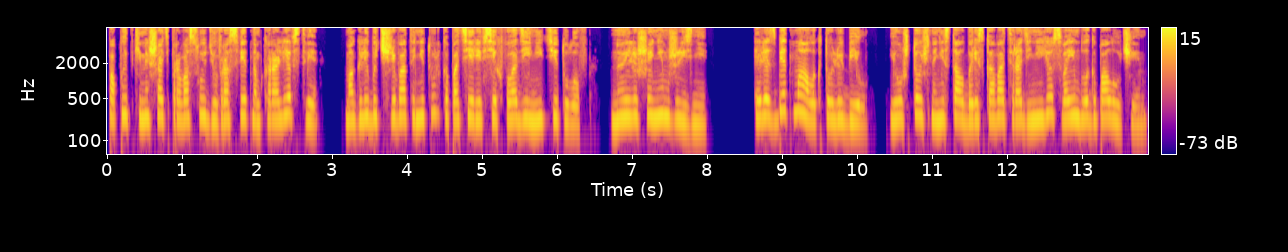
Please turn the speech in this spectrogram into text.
Попытки мешать правосудию в рассветном королевстве могли быть чреваты не только потерей всех владений и титулов, но и лишением жизни. Элизабет мало кто любил, и уж точно не стал бы рисковать ради нее своим благополучием.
